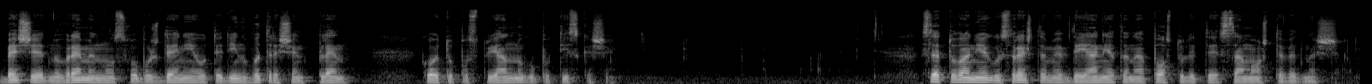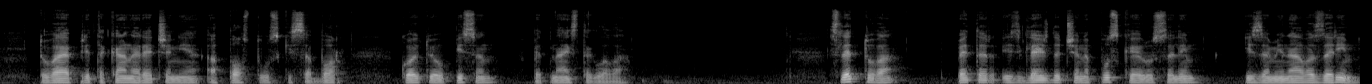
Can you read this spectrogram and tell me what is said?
беше едновременно освобождение от един вътрешен плен, който постоянно го потискаше. След това ние го срещаме в деянията на апостолите само още веднъж. Това е при така наречения апостолски събор, който е описан в 15 глава. След това Петър изглежда, че напуска Иерусалим и заминава за Рим.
